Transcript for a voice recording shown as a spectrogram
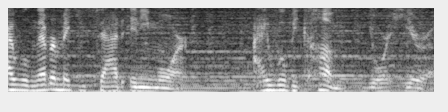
I will never make you sad anymore. I will become your hero.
